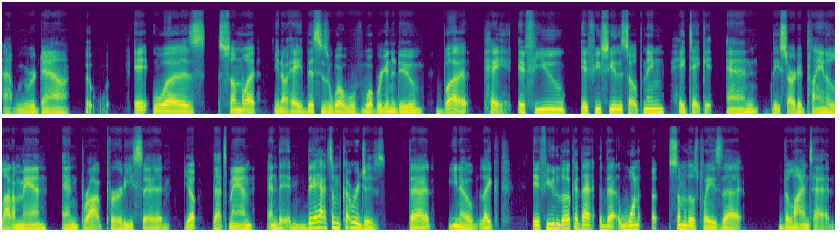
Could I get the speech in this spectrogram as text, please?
and we were down, it, it was somewhat, you know, hey, this is what we're, what we're gonna do. But hey, if you if you see this opening, hey, take it. And they started playing a lot of man, and Brock Purdy said, "Yep, that's man." And they they had some coverages that you know, like if you look at that that one uh, some of those plays that the Lions had,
